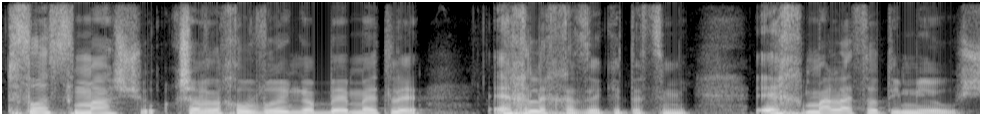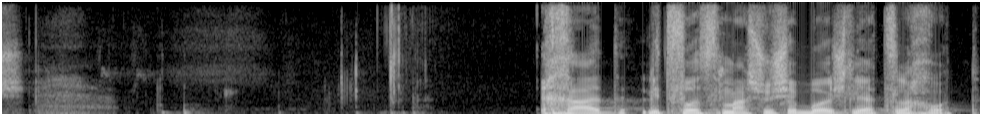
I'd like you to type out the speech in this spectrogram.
תפוס משהו. עכשיו אנחנו עוברים גם באמת לאיך לחזק את עצמי, איך, מה לעשות עם ייאוש. אחד, לתפוס משהו שבו יש לי הצלחות.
